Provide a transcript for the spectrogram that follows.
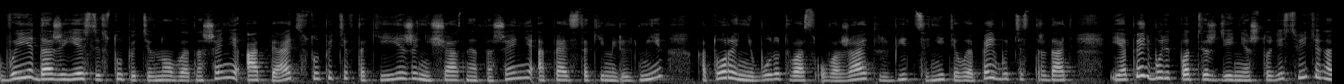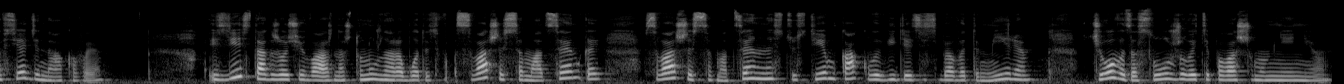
вы даже если вступите в новые отношения, опять вступите в такие же несчастные отношения, опять с такими людьми, которые не будут вас уважать, любить, ценить, и вы опять будете страдать. И опять будет подтверждение, что действительно все одинаковые. И здесь также очень важно, что нужно работать с вашей самооценкой, с вашей самоценностью, с тем, как вы видите себя в этом мире, чего вы заслуживаете, по вашему мнению.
